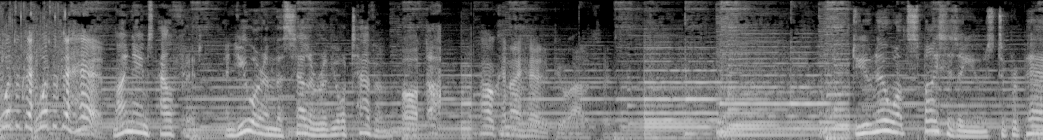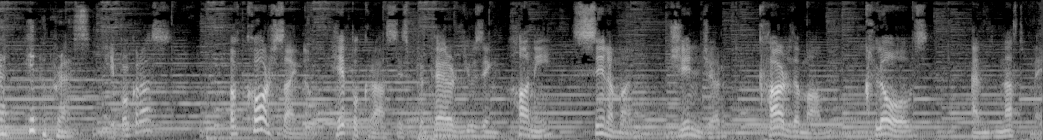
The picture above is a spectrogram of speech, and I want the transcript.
What the what the hell? My name's Alfred, and you are in the cellar of your tavern. Uh, how can I help you, Alfred? Do you know what spices are used to prepare hippocras? Hippocras? Of course I know. Hippocras is prepared using honey, cinnamon, ginger, cardamom, cloves, and nutmeg.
